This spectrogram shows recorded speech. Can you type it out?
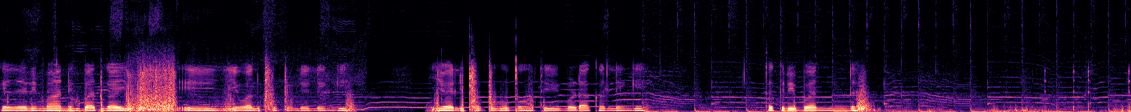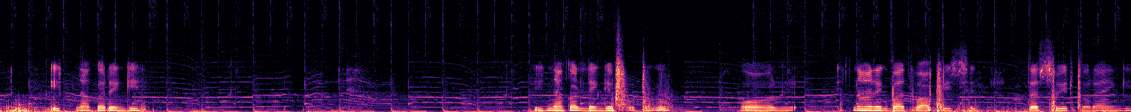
गैलरी में आने के बाद गाइज़ ये, ये वाली फ़ोटो ले लेंगे। ये वाली फ़ोटो को बहुत ही बड़ा कर लेंगे। तकरीबन इतना करेंगे। इतना कर लेंगे फ़ोटो को। और इतना होने के बाद वापस तस्वीर पर आएँगे।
